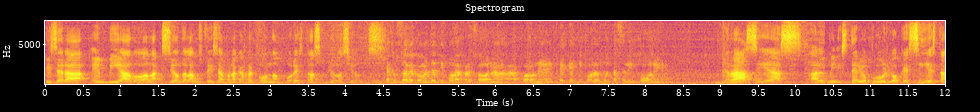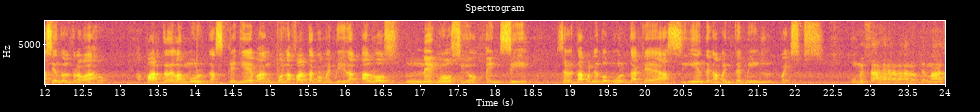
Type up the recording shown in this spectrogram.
y será enviado a la acción de la justicia para que respondan por estas violaciones. ¿Qué sucede con este tipo de personas, coronel? ¿Qué, qué tipo de multa se le impone? Gracias al Ministerio Público que sí está haciendo el trabajo, aparte de las multas que llevan por la falta cometida, a los negocios en sí se le está poniendo multas que ascienden a 20 mil pesos un mensaje a, a las demás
